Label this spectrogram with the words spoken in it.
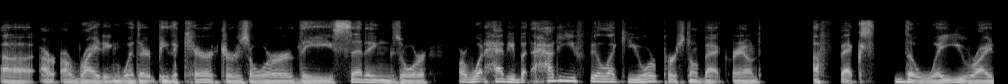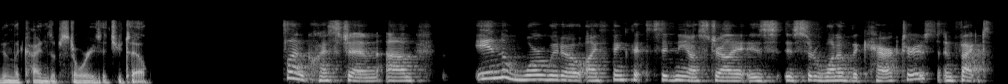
uh, our, our writing, whether it be the characters or the settings or or what have you. But how do you feel like your personal background affects the way you write and the kinds of stories that you tell? Excellent question. Um, in the War Widow, I think that Sydney, Australia, is is sort of one of the characters. In fact,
